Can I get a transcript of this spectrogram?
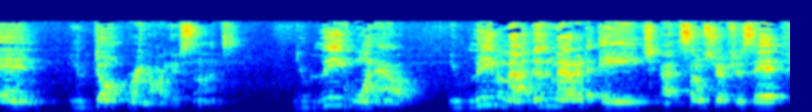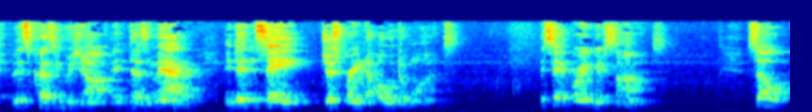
and you don't bring all your sons. You leave one out. You leave him out. It doesn't matter the age. Uh, some scripture said it's because he was young. It doesn't matter. It didn't say just bring the older ones. It said bring your sons. So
